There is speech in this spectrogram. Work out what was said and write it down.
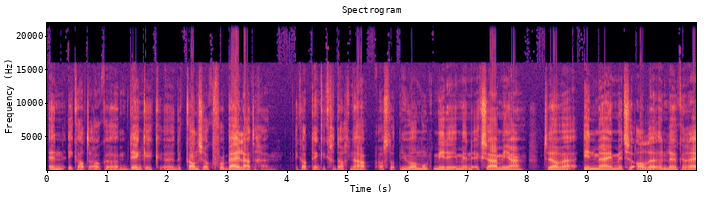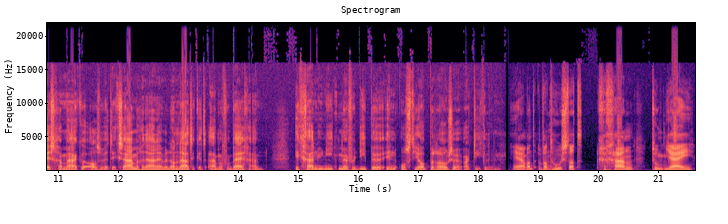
En ik had ook, um, denk ik, uh, de kans ook voorbij laten gaan. Ik had denk ik gedacht, nou, als dat nu al moet, midden in mijn examenjaar, terwijl we in mei met z'n allen een leuke reis gaan maken als we het examen gedaan hebben, dan laat ik het aan me voorbij gaan. Ik ga nu niet meer verdiepen in osteoporose artikelen. Ja, want, want hoe is dat gegaan toen jij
